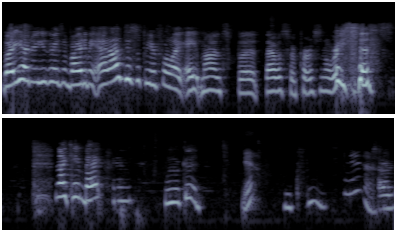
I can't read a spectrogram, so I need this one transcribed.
but yeah, no, you guys invited me, and I disappeared for like eight months, but that was for personal reasons. And I came back, and we were good. Yeah. Mhm. yeah. Sorry.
